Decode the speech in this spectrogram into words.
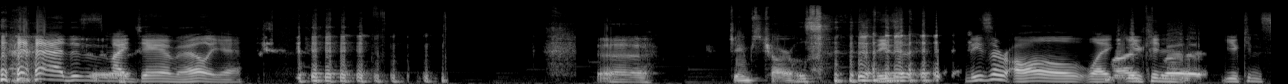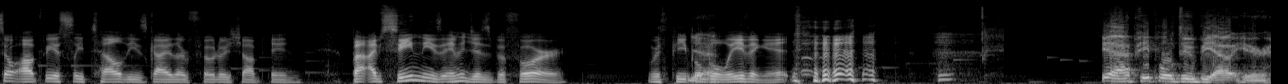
this is my jam. Hell yeah. uh, James Charles. These are- These are all like you can you can so obviously tell these guys are photoshopped in. But I've seen these images before with people Yeah. believing it. yeah, people do be out here.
